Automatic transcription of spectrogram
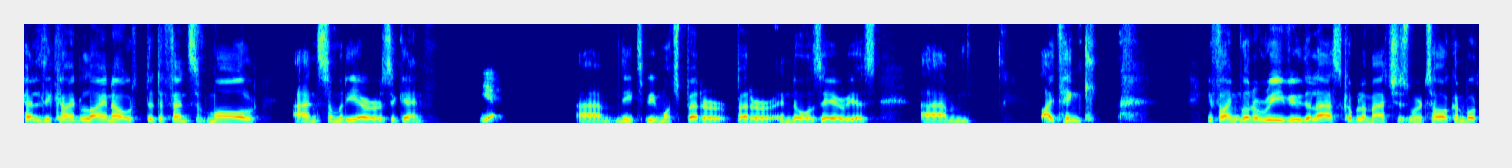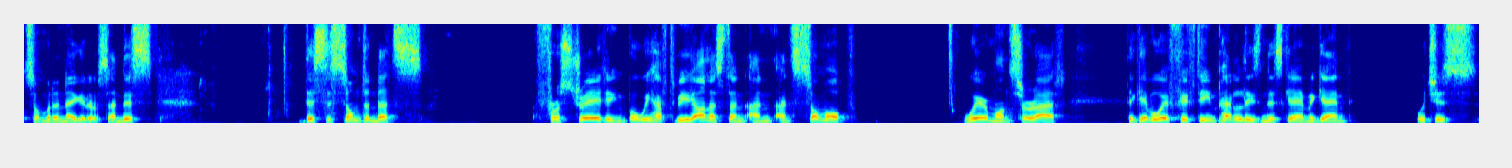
penalty count line out, the defensive maul, and some of the errors again. Yeah. Um, need to be much better better in those areas. Um, I think if I'm going to review the last couple of matches, we're talking about some of the negatives, and this this is something that's frustrating, but we have to be honest and and, and sum up where Munster are at. They gave away 15 penalties in this game again, which is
